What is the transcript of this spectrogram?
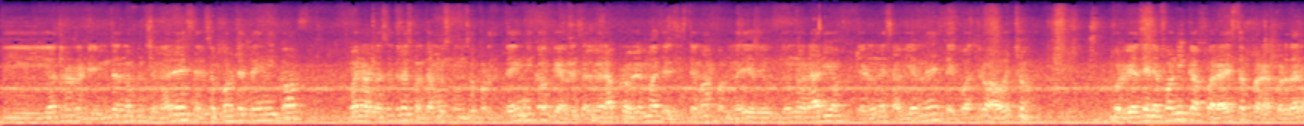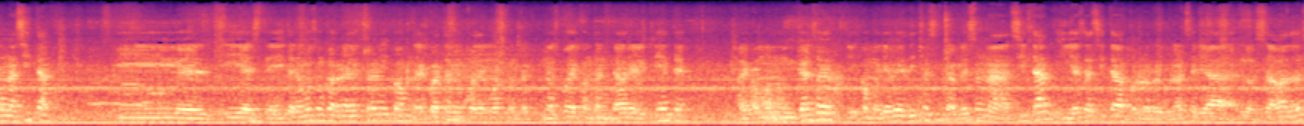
Y otros requerimientos no funcionales, el soporte técnico. Bueno, nosotros contamos con un soporte técnico que resolverá problemas del sistema por medio de un, de un horario de lunes a viernes de 4 a 8 por vía telefónica para esto, para acordar una cita. Y, el- y, este, y tenemos un correo electrónico del cual también podemos nos puede contactar el cliente. Al comunicarse, como ya había dicho, se establece una cita y esa cita por lo regular sería los sábados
